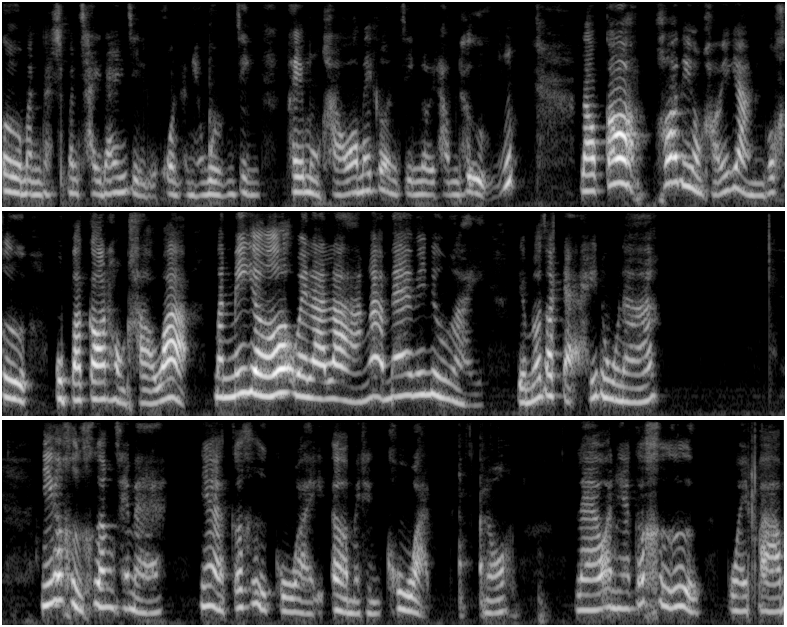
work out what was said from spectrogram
เออมันมันใช้ได้จริงทุกคนอันนี้เวิร์กจริงเคลมของเขาไม่เกินจริงเลยทำถึง แล้วก็ข้อดีของเขาอีกอย่างหนึ่งก็คือ อุปกรณ์ของเขาว่ามันไม่เยอะเวลาล้างอะแม่ไม่เหนื่อย เดี๋ยวเราจะแกะให้ดูนะ นี่ก็คือเครื่องใช่ไหมเนี่ยก็คือกลวยเออหมายถึงขวดเนาะแล้วอันนี้ก็คือกลวยปั๊ม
